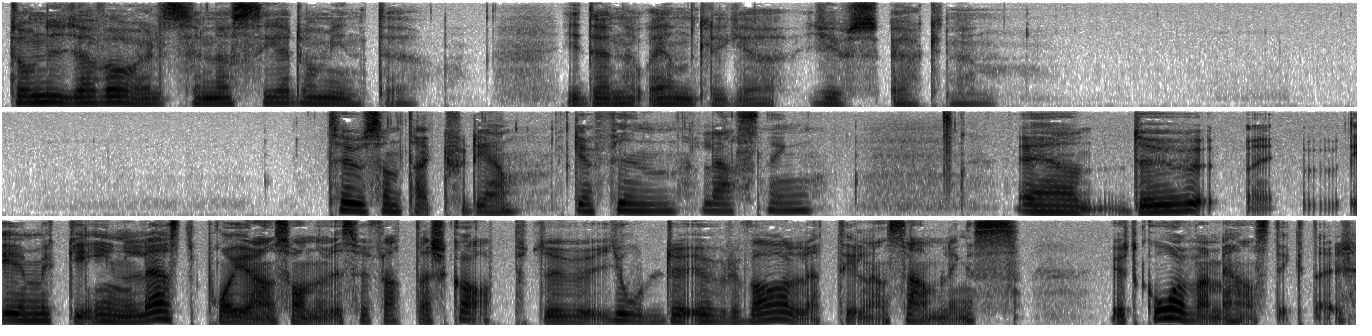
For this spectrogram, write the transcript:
De nya varelserna ser de inte i den oändliga ljusöknen. Tusen tack för det. Vilken fin läsning. Eh, du är mycket inläst på Göran Sonnevis författarskap. Du gjorde urvalet till en samlingsutgåva med hans dikter,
